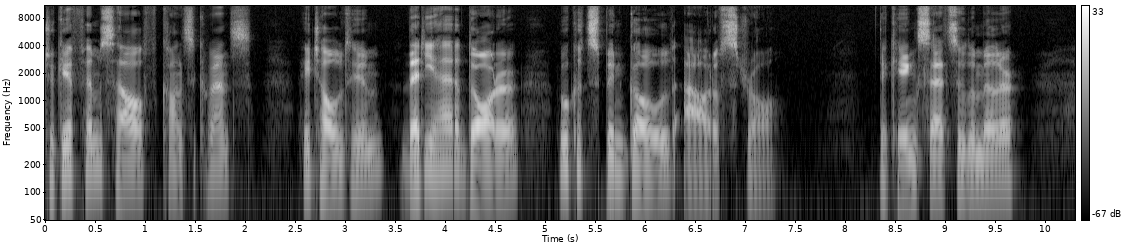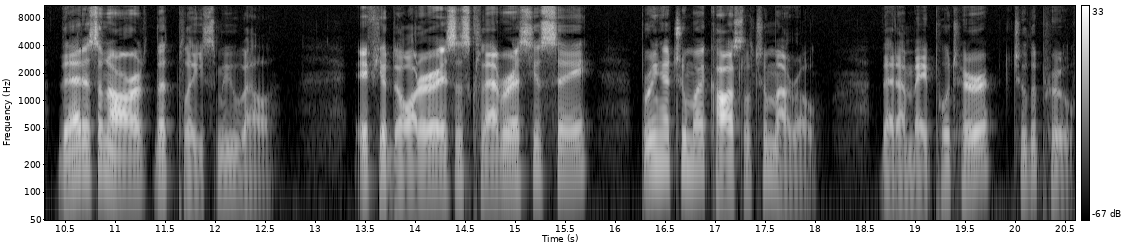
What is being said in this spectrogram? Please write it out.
to give himself consequence, he told him that he had a daughter who could spin gold out of straw. The king said to the miller, That is an art that pleases me well. If your daughter is as clever as you say, bring her to my castle tomorrow, that I may put her to the proof.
